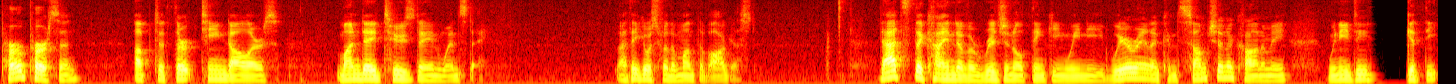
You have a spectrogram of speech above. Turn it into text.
per person up to $13 Monday, Tuesday, and Wednesday. I think it was for the month of August. That's the kind of original thinking we need. We're in a consumption economy. We need to get the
